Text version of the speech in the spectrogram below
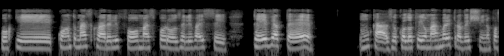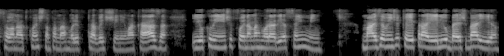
porque quanto mais claro ele for, mais poroso ele vai ser. Teve até um caso, eu coloquei o mármore travestino, porcelanato com estampa mármore travestino em uma casa, e o cliente foi na marmoraria sem mim. Mas eu indiquei para ele o Bege Bahia,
